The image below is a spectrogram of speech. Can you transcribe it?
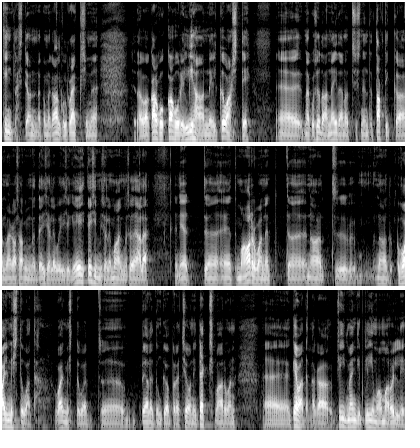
kindlasti on, nagu me ka algul rääkisime, seda kahuril liha on neil kõvasti Äh, nagu sõda on näidanud, siis nende taktika on väga sarnane teisele või isegi e-, esimesele maailmasõjale. nii et, et ma arvan, et äh, nad, nad valmistuvad, valmistuvad äh, pealetungioperatsioonideks, ma arvan, kevadel, aga siin mängib kliima oma rolli.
